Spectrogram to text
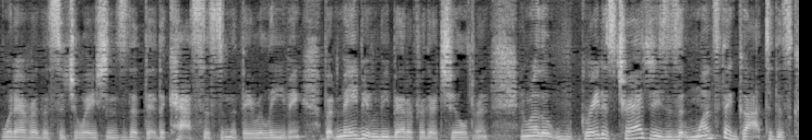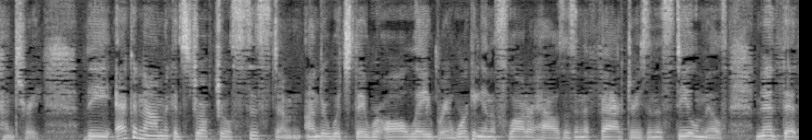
whatever the situations that the, the caste system that they were leaving. But maybe it would be better for their children. And one of the greatest tragedies is that once they got to this country, the economic and structural system under which they were all laboring, working in the slaughterhouses, in the factories, in the steel mills, meant that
